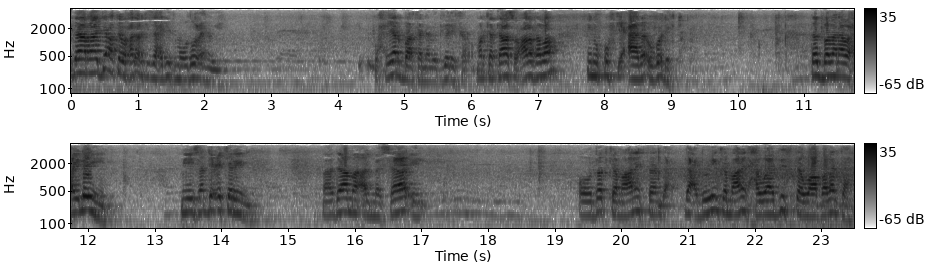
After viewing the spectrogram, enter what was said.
idaa raajacta waxaad arkaysa xadiid mawduuc inuu yihi wax yar baa ka nabadgeli karo marka taas waxaa la rabaa inuu qofkii caada uga dhigto dad badana waxay leeyihiin miyaysan dhici karin maadaama almasaa'il oo dadka maalintan dhacdooyinka maalin xawaadista waa badan tahay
